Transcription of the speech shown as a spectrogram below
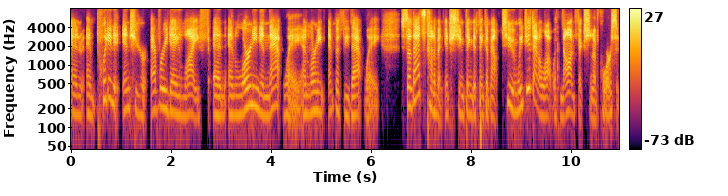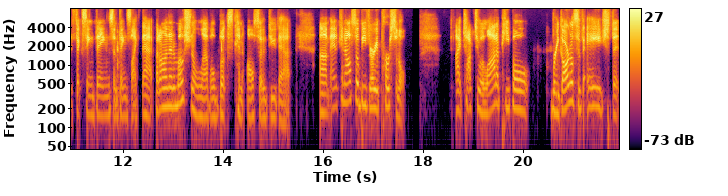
and and putting it into your everyday life and and learning in that way and learning empathy that way. So that's kind of an interesting thing to think about too. And we do that a lot with nonfiction of course and fixing things and things like that. But on an emotional level books can also do that um, and can also be very personal. I talk to a lot of people regardless of age that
